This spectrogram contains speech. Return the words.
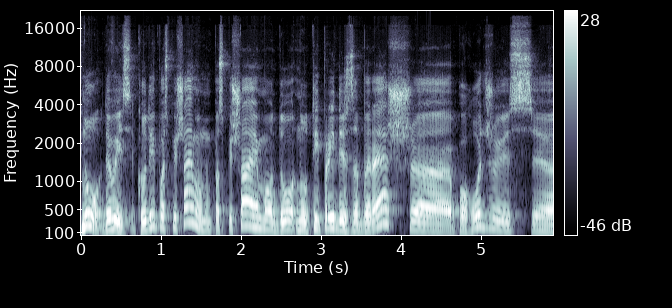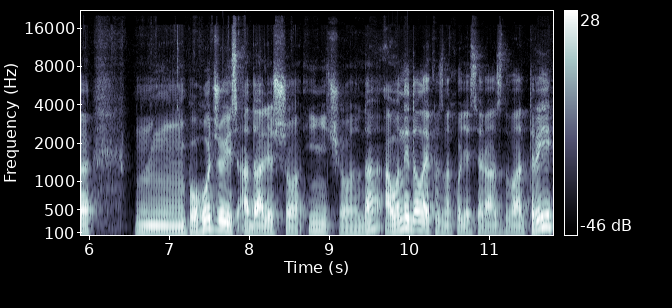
Ну, дивись, куди поспішаємо? Ми поспішаємо до. Ну, ти прийдеш, забереш, е, погоджуюсь, е, м, погоджуюсь, а далі що? І нічого. Да? А вони далеко знаходяться. Раз, два, три.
